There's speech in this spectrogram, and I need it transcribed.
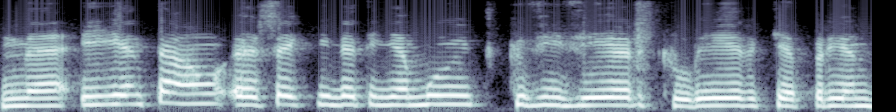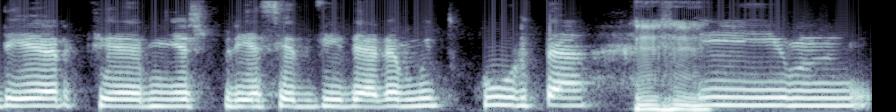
Na, e então achei que ainda tinha muito que viver, que ler, que aprender, que a minha experiência de vida era muito curta uhum. e,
